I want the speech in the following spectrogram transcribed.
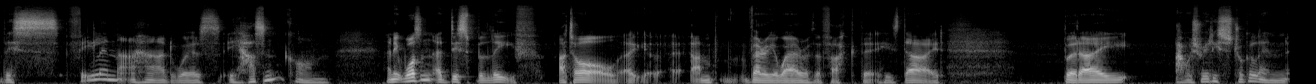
this feeling that I had was he hasn't gone, and it wasn't a disbelief at all. I, I'm very aware of the fact that he's died, but I I was really struggling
